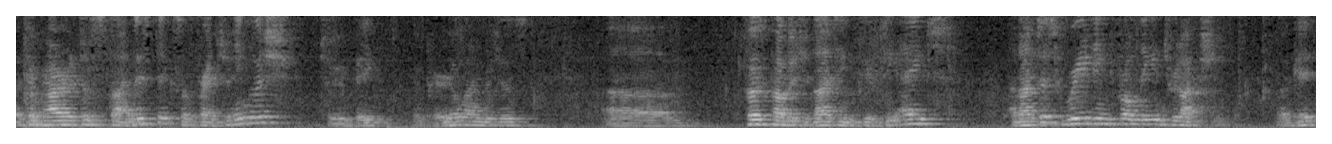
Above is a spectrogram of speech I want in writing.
A Comparative Stylistics of French and English, two big imperial languages. Um, first published in 1958, and I'm just reading from the introduction. Okay,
